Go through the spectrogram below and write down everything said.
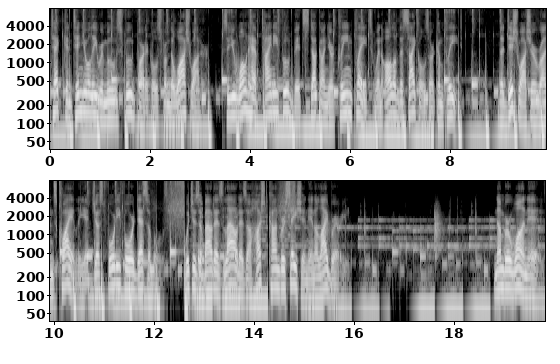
Tech continually removes food particles from the wash water, so you won't have tiny food bits stuck on your clean plates when all of the cycles are complete. The dishwasher runs quietly at just 44 decibels, which is about as loud as a hushed conversation in a library. Number 1 is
